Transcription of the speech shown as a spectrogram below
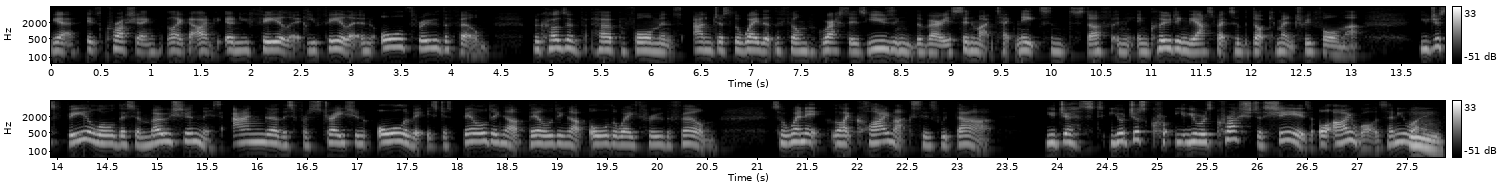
Yeah, it's crushing. Like, I, and you feel it, you feel it, and all through the film, because of her performance and just the way that the film progresses, using the various cinematic techniques and stuff, and including the aspects of the documentary format, you just feel all this emotion, this anger, this frustration. All of it is just building up, building up all the way through the film. So when it like climaxes with that, you just you're just cr- you're as crushed as she is, or I was anyway. Mm,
